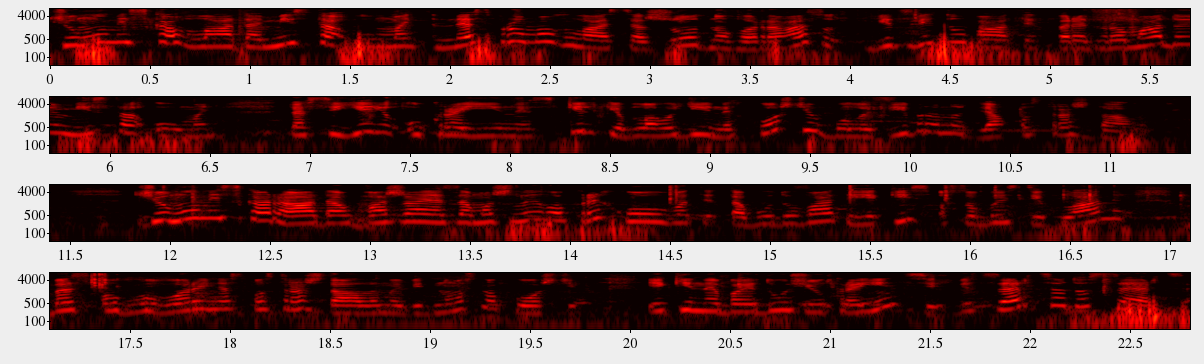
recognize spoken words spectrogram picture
Чому міська влада міста Умань не спромоглася жодного разу відзвітувати перед громадою міста Умань та всієї України, скільки благодійних коштів було зібрано для постраждалих? Чому міська рада вважає за можливо приховувати та будувати якісь особисті плани без обговорення з постраждалими відносно коштів, які небайдужі українці від серця до серця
